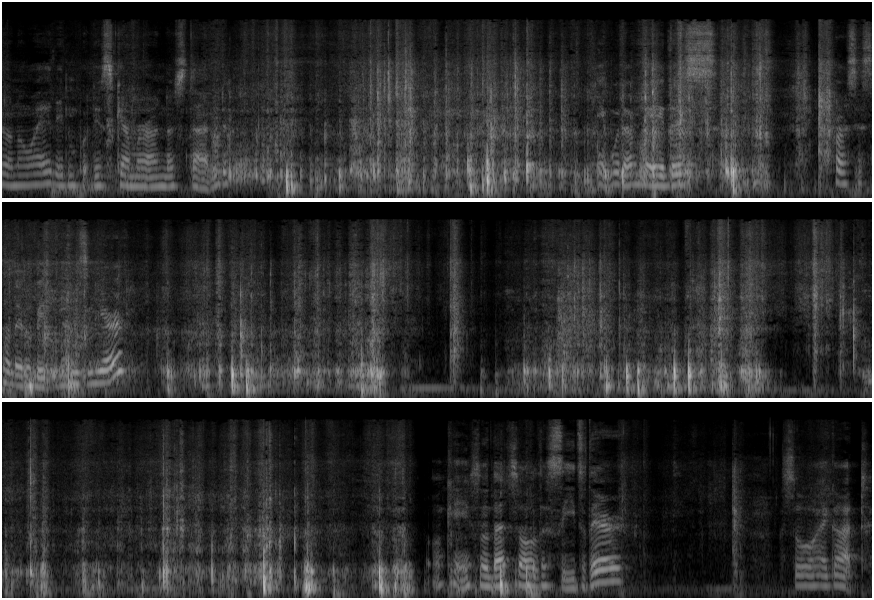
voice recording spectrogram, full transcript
don't know why I didn't put this camera on the stand. It would have made this process a little bit easier. Okay, so that's all the seeds there. So I got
